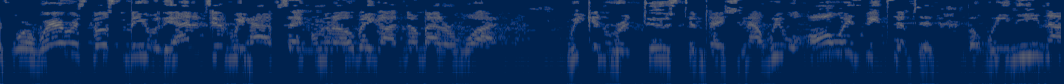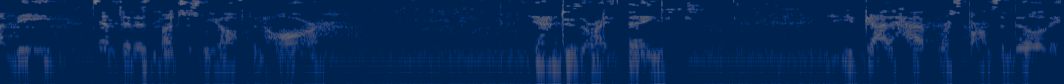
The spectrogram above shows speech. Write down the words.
if we're where we're supposed to be with the attitude we have, saying, I'm going to obey God no matter what, we can reduce temptation. Now, we will always be tempted, but we need not be tempted as much as we often are. You got to do the right thing. You've got to have responsibility.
